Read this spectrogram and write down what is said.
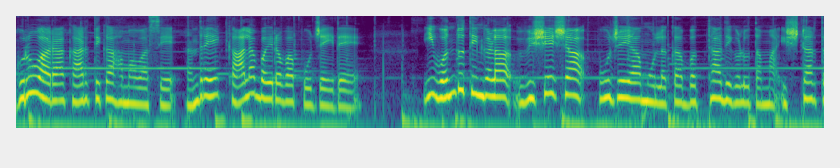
ಗುರುವಾರ ಕಾರ್ತಿಕ ಅಮಾವಾಸ್ಯೆ, ಅಂದರೆ ಕಾಲಭೈರವ ಪೂಜೆ ಇದೆ. ಈ ಒಂದು ತಿಂಗಳ ವಿಶೇಷ ಪೂಜೆಯ ಮೂಲಕ ಭಕ್ತಾದಿಗಳು ತಮ್ಮ ಇಷ್ಟಾರ್ಥ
